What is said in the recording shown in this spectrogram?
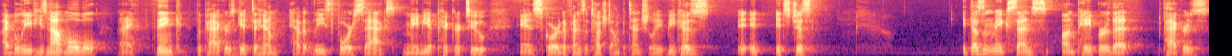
I believe he's not mobile, and I think the Packers get to him, have at least four sacks, maybe a pick or two, and score a defensive touchdown potentially because it, it it's just it doesn't make sense on paper that Packers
